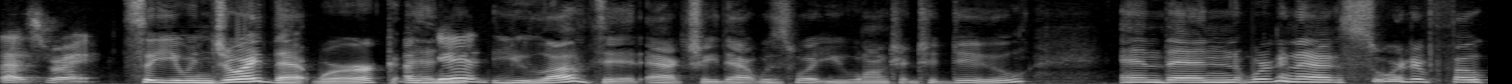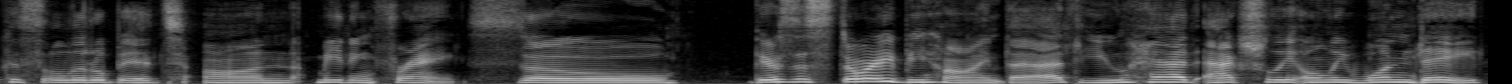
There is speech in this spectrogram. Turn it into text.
That's right. So you enjoyed that work I and did. you loved it. Actually, that was what you wanted to do. And then we're going to sort of focus a little bit on meeting Frank. So there's a story behind that. You had actually only one date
